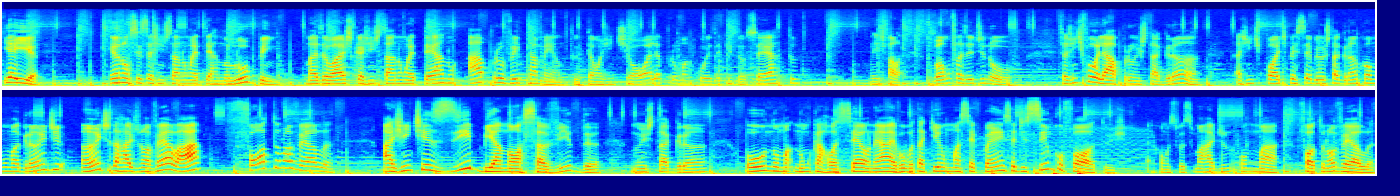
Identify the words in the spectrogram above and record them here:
E aí, eu não sei se a gente está num eterno looping, mas eu acho que a gente está num eterno aproveitamento. Então, a gente olha para uma coisa que deu certo, a gente fala, vamos fazer de novo. Se a gente for olhar para o Instagram, a gente pode perceber o Instagram como uma grande, antes da rádio novela, fotonovela. A gente exibe a nossa vida no Instagram ou numa, num carrossel, né? Ah, eu vou botar aqui uma sequência de cinco fotos. É como se fosse uma, rádio, uma fotonovela.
